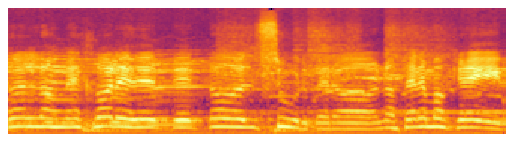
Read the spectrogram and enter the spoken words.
Son los mejores de, de todo el sur, pero nos tenemos que ir.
